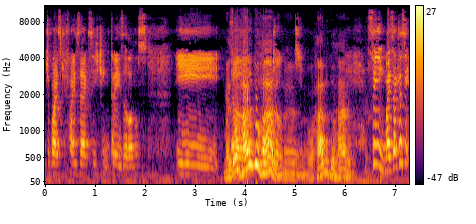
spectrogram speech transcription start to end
device que faz exit em três anos. E. Mas é o ah, raro do que raro, eu- né? O raro do raro. Sim, mas é que assim,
